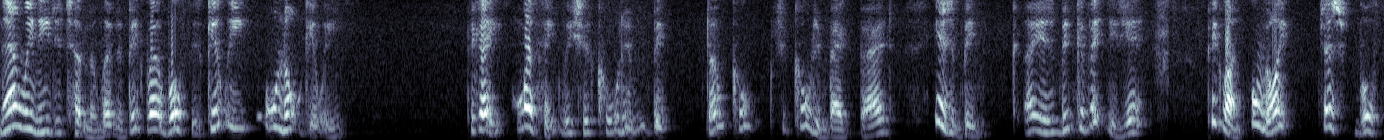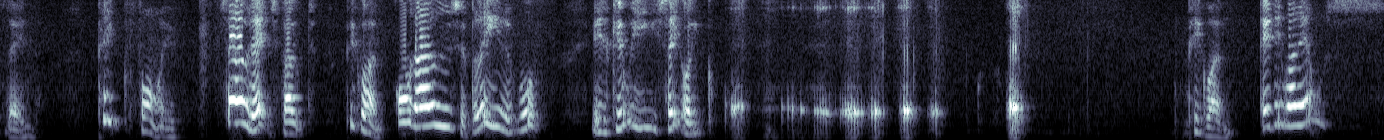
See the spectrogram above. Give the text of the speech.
Now we need to determine whether Big Red Wolf is guilty or not guilty. Eight. I think we should call him Big. Don't call. Should call him Bag Bad. He hasn't been. Uh, he hasn't been convicted yet. Pig one. All right. Just Wolf then. Pig five. So let's vote. Pig one. All those who believe that Wolf is guilty, say oink. Pig one. Anyone else?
